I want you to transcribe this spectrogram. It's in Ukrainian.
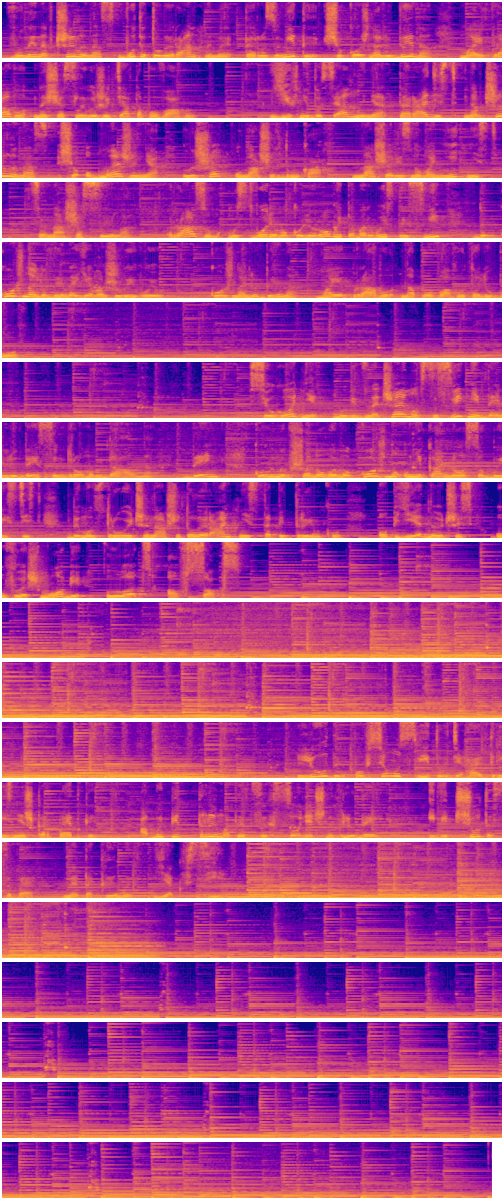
Вони навчили нас бути толерантними та розуміти, що кожна людина має право на щасливе життя та повагу. Їхні досягнення та радість навчили нас, що обмеження лише у наших думках. Наша різноманітність це наша сила. Разом ми створюємо кольоровий та барвистий світ, де кожна людина є важливою. Кожна людина має право на повагу та любов. Сьогодні ми відзначаємо Всесвітній день людей з синдромом Дауна. День, коли ми вшановуємо кожну унікальну особистість, демонструючи нашу толерантність та підтримку, об'єднуючись у флешмобі Lots of Socks. Люди по всьому світу вдягають різні шкарпетки, аби підтримати цих сонячних людей і відчути себе не такими, як всі.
